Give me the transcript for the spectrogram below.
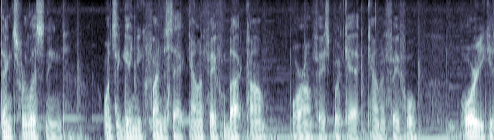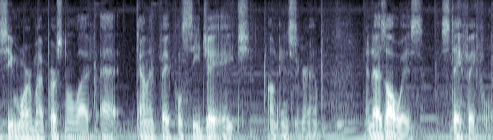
Thanks for listening. Once again, you can find us at countedfaithful.com or on Facebook at Counted Faithful, or you can see more of my personal life at Counted Faithful CJH on Instagram. And as always, stay faithful.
